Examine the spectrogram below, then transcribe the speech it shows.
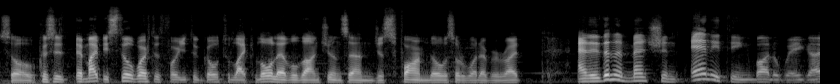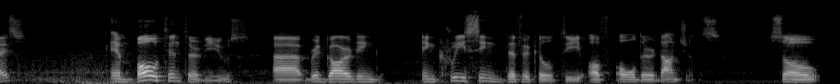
So, because it, it might be still worth it for you to go to, like, low-level dungeons and just farm those or whatever, right? And they didn't mention anything, by the way, guys, in both interviews uh, regarding increasing difficulty of older dungeons. So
